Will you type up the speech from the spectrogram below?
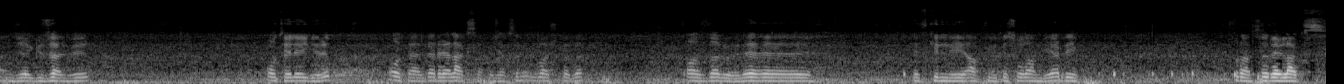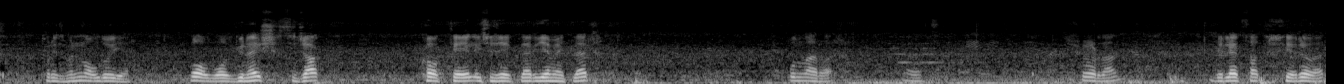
ancak güzel bir otele girip otelde relax yapacaksınız. Başka da fazla böyle etkinliği, aktivitesi olan bir yer değil. Burası relax turizminin olduğu yer. Bol bol güneş, sıcak, kokteyl, içecekler, yemekler bunlar var. Evet. Şuradan bilet satış yeri var.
